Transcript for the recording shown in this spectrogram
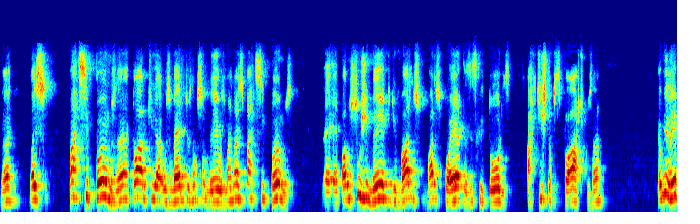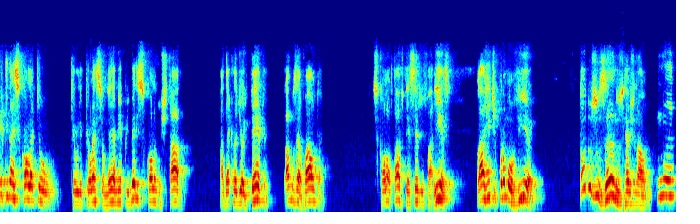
né? Nós participamos, né? Claro que os méritos não são meus, mas nós participamos é, é, para o surgimento de vários, vários poetas, escritores, artistas plásticos, né? Eu me lembro que na escola que eu, que eu, que eu lecionei, a minha primeira escola no estado, na década de 80, lá no Zé Valta, Escola Otávio Terceiro de Farias, lá a gente promovia, todos os anos, Reginaldo, uma,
